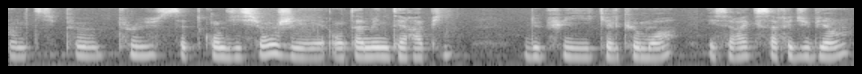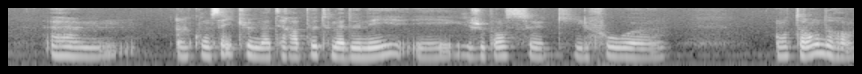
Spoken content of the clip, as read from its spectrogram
un petit peu plus cette condition. J'ai entamé une thérapie depuis quelques mois et c'est vrai que ça fait du bien. Euh, un conseil que ma thérapeute m'a donné et je pense qu'il faut euh, entendre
